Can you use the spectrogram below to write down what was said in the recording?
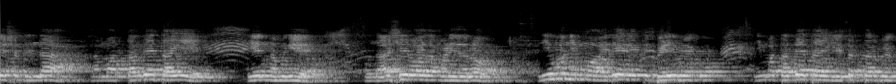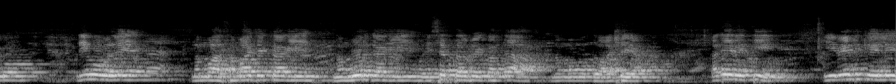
ದೇಶದಿಂದ ನಮ್ಮ ತಂದೆ ತಾಯಿ ಏನು ನಮಗೆ ಒಂದು ಆಶೀರ್ವಾದ ಮಾಡಿದರೋ, ನೀವು ನಿಮ್ಮ ಇದೇ ರೀತಿ ಬೆಳಿಬೇಕು, ನಿಮ್ಮ ತಂದೆ ತಾಯಿಗೆ ಹೆಸರು ತರಬೇಕು, ನೀವು ಒಳ್ಳೆ ನಮ್ಮ ಸಮಾಜಕ್ಕಾಗಲಿ, ನಮ್ಮ ಊರಿಗಾಗಲಿ ಹೆಸರು ತರಬೇಕು ಅಂತ ನಮ್ಮ ಒಂದು ಆಶಯ. ಅದೇ ರೀತಿ ಈ ವೇದಿಕೆಯಲ್ಲಿ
